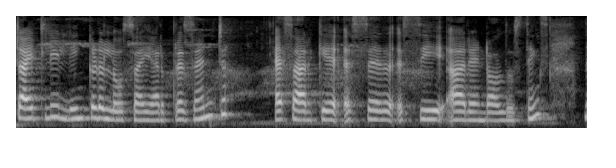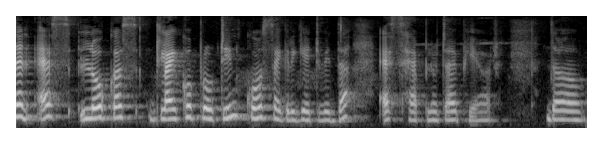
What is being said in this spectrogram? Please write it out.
tightly linked loci are present SRK, SL, SCR and all those things. Then S locus glycoprotein co-segregate with the S haplotype here. The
